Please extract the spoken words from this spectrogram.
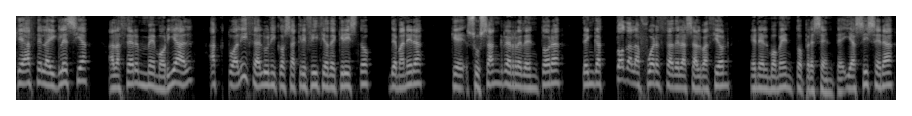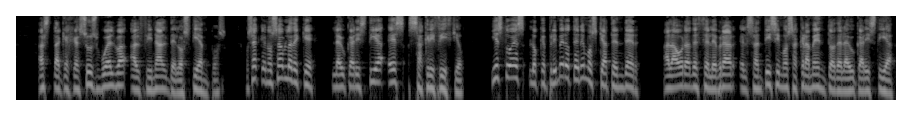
que hace la Iglesia al hacer memorial actualiza el único sacrificio de Cristo de manera que su sangre redentora tenga toda la fuerza de la salvación en el momento presente, y así será hasta que Jesús vuelva al final de los tiempos. O sea que nos habla de que la Eucaristía es sacrificio, y esto es lo que primero tenemos que atender a la hora de celebrar el Santísimo Sacramento de la Eucaristía,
